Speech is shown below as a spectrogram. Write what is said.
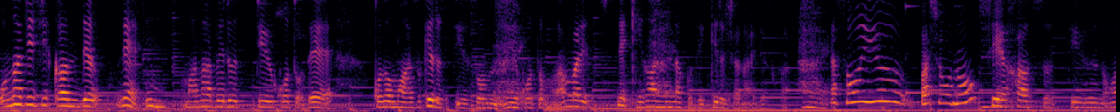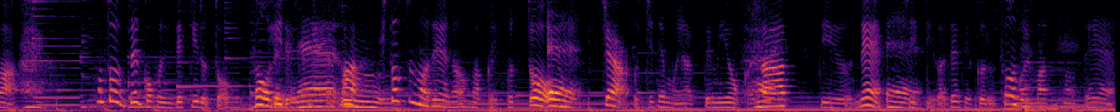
同じ時間でねえうん学べるっていうことで子供を預けるっていうそういうこともあんまり、ね、気兼ねなくできるじゃないですか。だかそういう場所のシェアハウスっていうのがはい。本当全国にできるとそうでいいですすね。ね。。まあ、うん。一つの例がうまくいくと、えじゃあうちでもやってみようかなっていうね、ええ。地域が出てくると思いますので。え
